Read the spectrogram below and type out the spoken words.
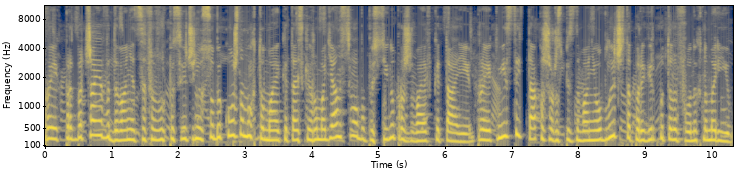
Проєкт передбачає видавання цифрових посвідчень особи кожному, хто має китайське громадянство або постійно проживає в Китаї. Проєкт містить також розпізнавання облич та перевірку телефонних номерів.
